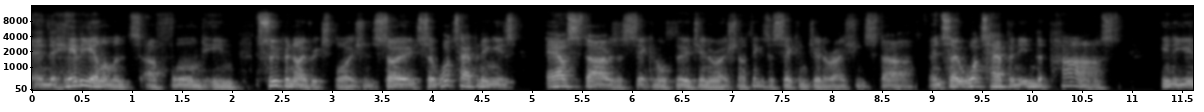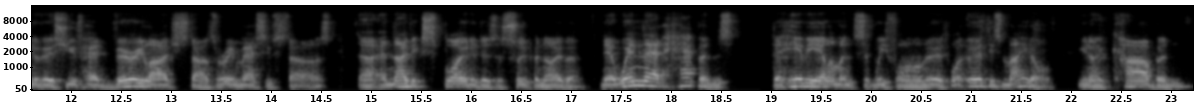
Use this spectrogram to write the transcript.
and the heavy elements are formed in supernova explosions. So, so what's happening is our star is a second or third generation. I think it's a second generation star. And so, what's happened in the past in the universe, you've had very large stars, very massive stars, uh, and they've exploded as a supernova. Now, when that happens, the heavy elements that we find on Earth, what Earth is made of, you know, carbon,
